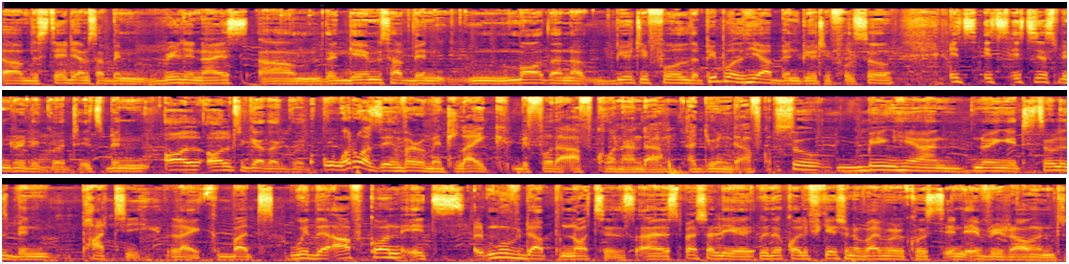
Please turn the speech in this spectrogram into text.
Um, the stadiums have been really nice. Um, the games have been more than uh, beautiful. The people here have been beautiful. So it's it's it's just been really good. It's been all all together good. What was the environment like before the AFCON and uh, uh, during the AFCON? So being here and knowing it, it's always been party like, but with the Afcon, it's moved up notches, and especially with the qualification of Ivory Coast in every round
